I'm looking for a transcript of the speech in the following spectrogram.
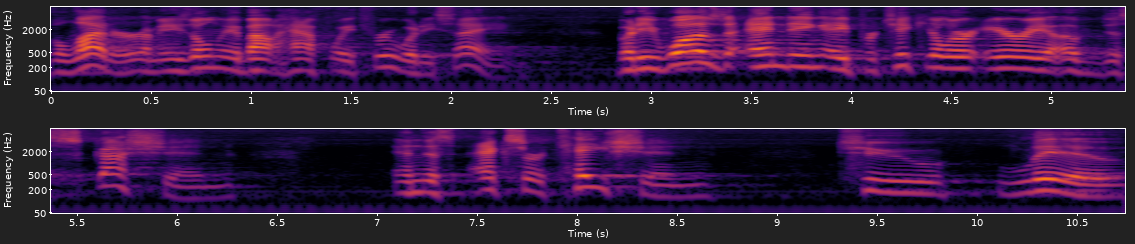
the letter. I mean, he's only about halfway through what he's saying. But he was ending a particular area of discussion and this exhortation to live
